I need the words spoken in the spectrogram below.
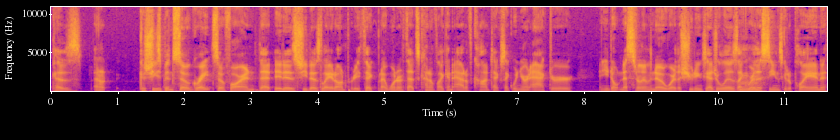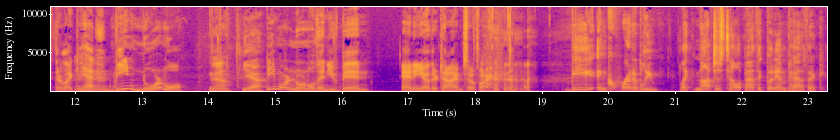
because I don't because she's been so great so far, and that it is she does lay it on pretty thick. But I wonder if that's kind of like an out of context, like when you're an actor and you don't necessarily know where the shooting schedule is, like where Mm-hmm. the scene's going to play in. If they're like, yeah, be normal, Yeah. Yeah. be more normal than you've been any other time so far. Be incredibly like not just telepathic but empathic,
